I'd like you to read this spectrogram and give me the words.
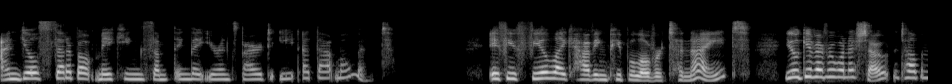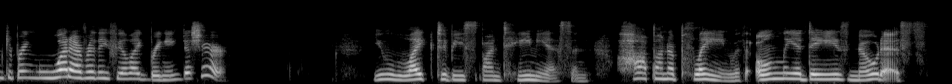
and you'll set about making something that you're inspired to eat at that moment. If you feel like having people over tonight, you'll give everyone a shout and tell them to bring whatever they feel like bringing to share. You like to be spontaneous and hop on a plane with only a day's notice.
